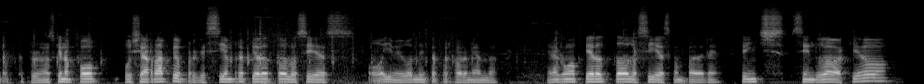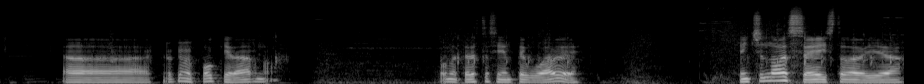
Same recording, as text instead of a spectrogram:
el problema es que no puedo pushear rápido porque siempre pierdo todos los CS. Oye, mi bot está performeando. Mira cómo pierdo todos los CS, compadre. Pinch sin duda vaqueó. Ah, creo que me puedo quedar, ¿no? Puedo meter este siguiente guave. Pinch no es 6 todavía.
